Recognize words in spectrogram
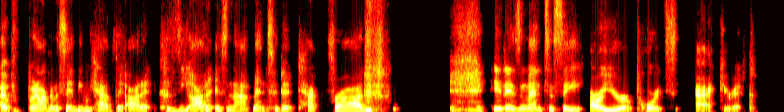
uh, I'm not going to say that we have the audit because the audit is not meant to detect fraud. it is meant to say, are your reports accurate?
